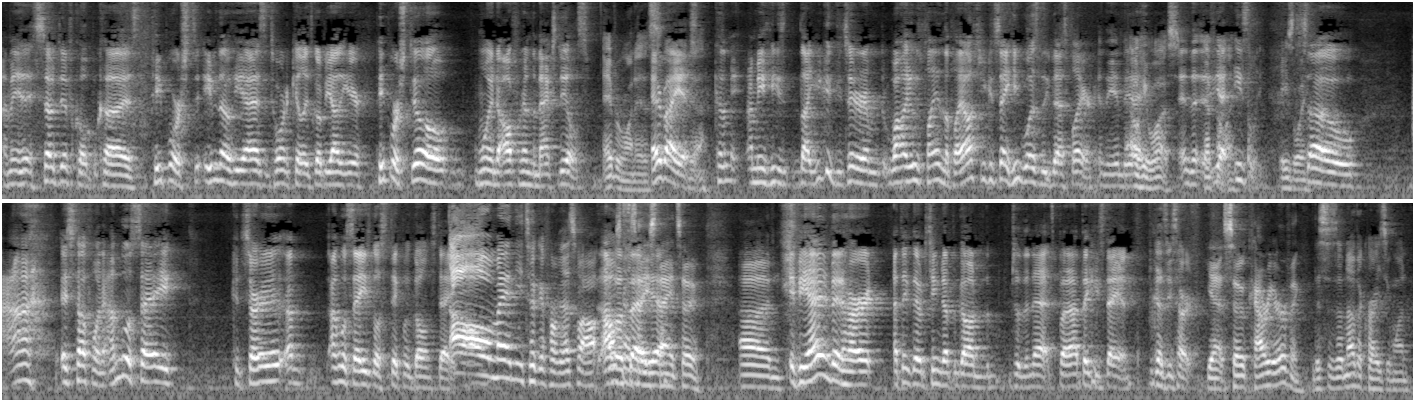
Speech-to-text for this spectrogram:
I mean, it's so difficult because people are st- even though he has a torn Achilles, going to be out of the year. People are still wanting to offer him the max deals. Everyone is. Everybody is Yeah. because I mean, I mean, he's like you could consider him while he was playing in the playoffs. You could say he was the best player in the NBA. Oh, he was. the, yeah, easily, Easily. So, ah, it's a tough one. I'm gonna say conservative. I'm, I'm gonna say he's gonna stick with Golden State. Oh man, you took it from me. That's why I, I was gonna going to say, say, he's yeah. staying too. Um, If he hadn't been hurt, I think they would have teamed up and gone to the, to the Nets. But I think he's staying because he's hurt. yeah, so Kyrie Irving. This is another crazy one.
